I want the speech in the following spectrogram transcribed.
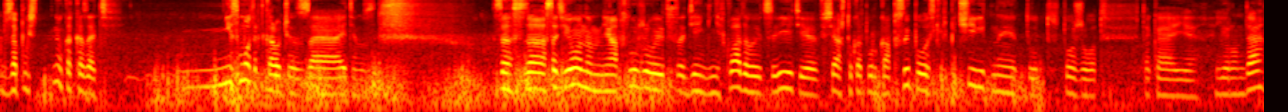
запусть, ну, как сказать, не смотрит, короче, за этим, за, за стадионом не обслуживается, деньги не вкладываются, видите, вся штукатурка обсыпалась, кирпичи видны, тут тоже вот такая ерунда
